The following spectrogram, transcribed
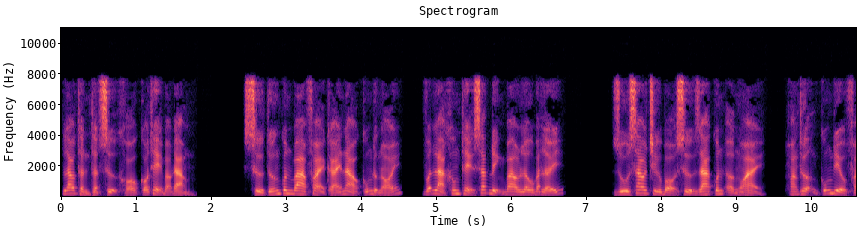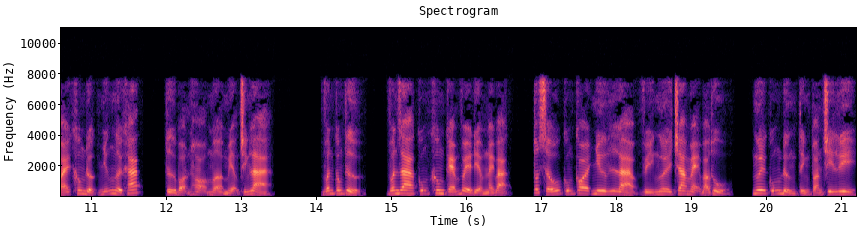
lao thần thật sự khó có thể bảo đảm. Sử tướng quân ba phải cái nào cũng được nói, vẫn là không thể xác định bao lâu bắt lấy. Dù sao trừ bỏ sử ra quân ở ngoài, hoàng thượng cũng điều phái không được những người khác, từ bọn họ mở miệng chính là. Vân công tử, vân gia cũng không kém về điểm này bạc, tốt xấu cũng coi như là vì ngươi cha mẹ báo thủ, ngươi cũng đừng tính toán chi ly.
